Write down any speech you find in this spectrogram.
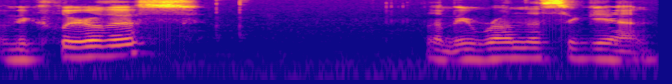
Let me clear this. Let me run this again.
